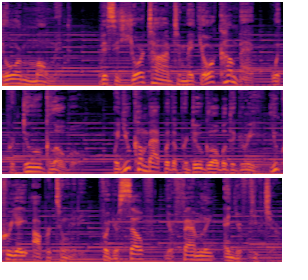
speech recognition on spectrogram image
Your moment. This is your time to make your comeback with Purdue Global. When you come back with a Purdue Global degree, you create opportunity for yourself, your family, and your future.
